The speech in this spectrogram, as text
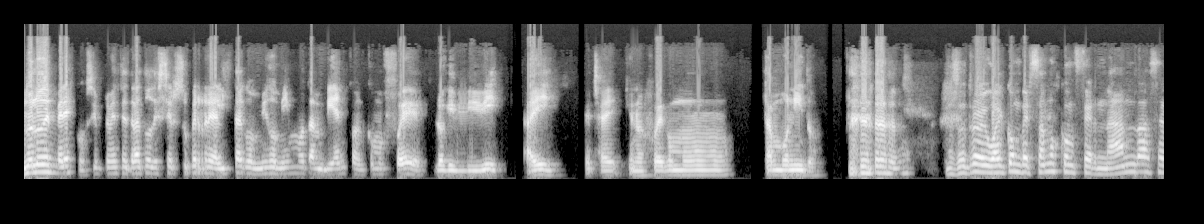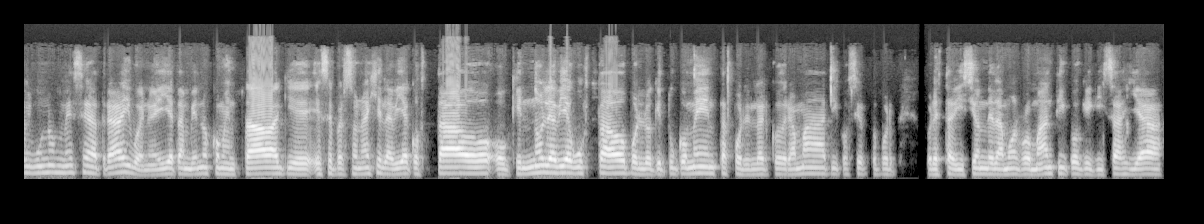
no lo desmerezco, simplemente trato de ser súper realista conmigo mismo también, con cómo fue lo que viví ahí, Que no fue como tan bonito. Nosotros igual conversamos con Fernanda hace algunos meses atrás y bueno, ella también nos comentaba que ese personaje le había costado o que no le había gustado por lo que tú comentas, por el arco dramático, ¿cierto? Por, por esta visión del amor romántico que quizás ya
